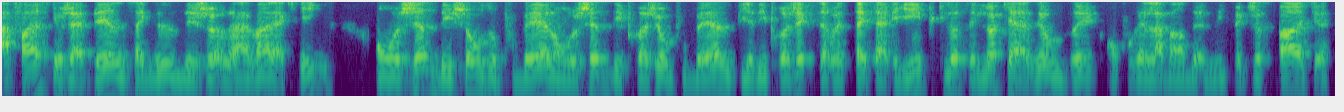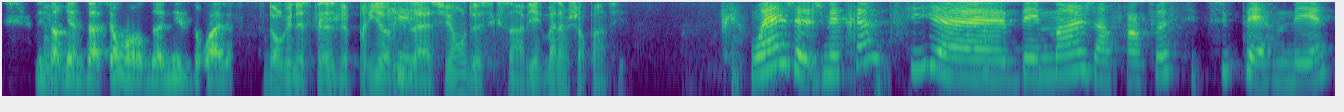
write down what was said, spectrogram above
à faire ce que j'appelle, ça existe déjà avant la crise, on jette des choses aux poubelles, on jette des projets aux poubelles, puis il y a des projets qui servent peut-être à rien, puis là, c'est l'occasion de dire qu'on pourrait l'abandonner. Fait que j'espère que les hmm. organisations vont se donner ce droit-là. Donc, une espèce de priorisation de ce qui s'en vient. Madame Charpentier. Oui, je, je, mettrais un petit euh, bémol, Jean-François, si tu permets,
